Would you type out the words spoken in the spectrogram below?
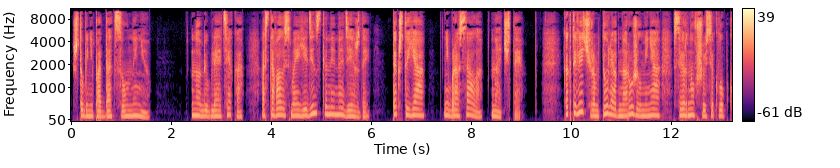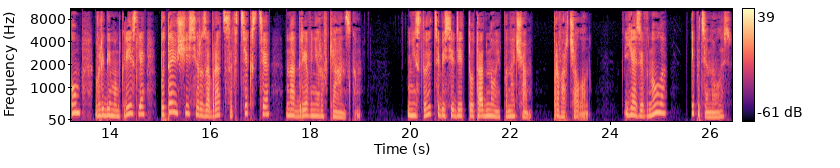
чтобы не поддаться унынию. Но библиотека оставалась моей единственной надеждой, так что я не бросала начатое. Как-то вечером Толя обнаружил меня, свернувшуюся клубком в любимом кресле, пытающейся разобраться в тексте на древнеровкианском. «Не стоит тебе сидеть тут одной по ночам», — проворчал он. Я зевнула и потянулась.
